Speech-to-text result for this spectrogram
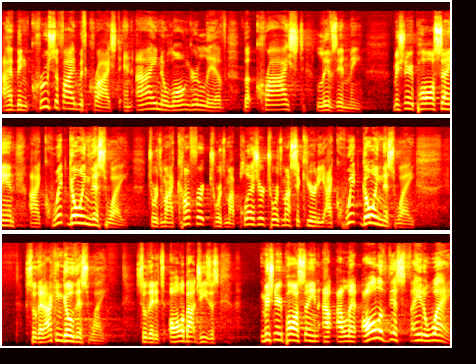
I have been crucified with Christ, and I no longer live, but Christ lives in me. Missionary Paul saying, I quit going this way towards my comfort, towards my pleasure, towards my security. I quit going this way so that I can go this way, so that it's all about Jesus. Missionary Paul saying, I, I let all of this fade away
